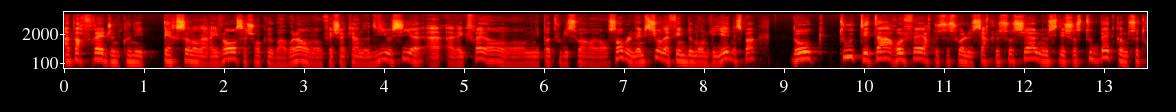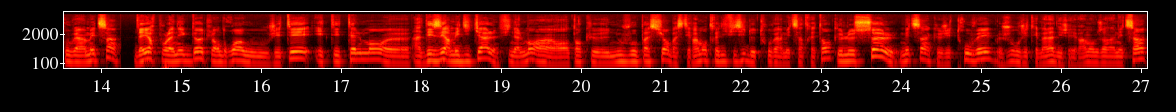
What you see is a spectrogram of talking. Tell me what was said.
À part Fred, je ne connais personne en arrivant, sachant que bah voilà, on fait chacun notre vie aussi euh, avec Fred, hein, on n'est pas tous les soirs euh, ensemble, même si on a fait une demande liée, n'est-ce pas? Donc tout est à refaire, que ce soit le cercle social, mais aussi des choses toutes bêtes comme se trouver un médecin. D'ailleurs, pour l'anecdote, l'endroit où j'étais était tellement euh, un désert médical, finalement, hein, en tant que nouveau patient, bah, c'était vraiment très difficile de trouver un médecin traitant, que le seul médecin que j'ai trouvé, le jour où j'étais malade et j'avais vraiment besoin d'un médecin,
